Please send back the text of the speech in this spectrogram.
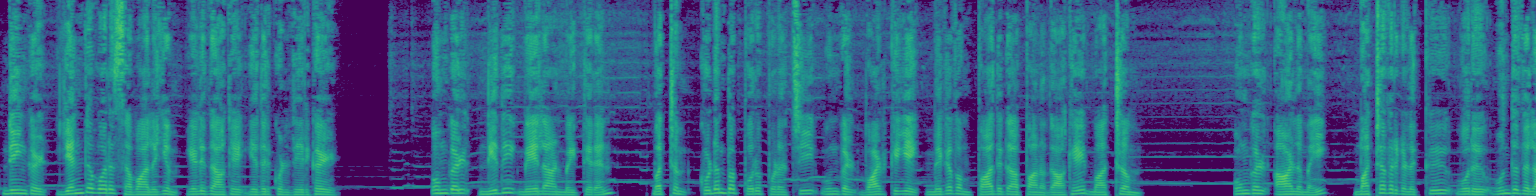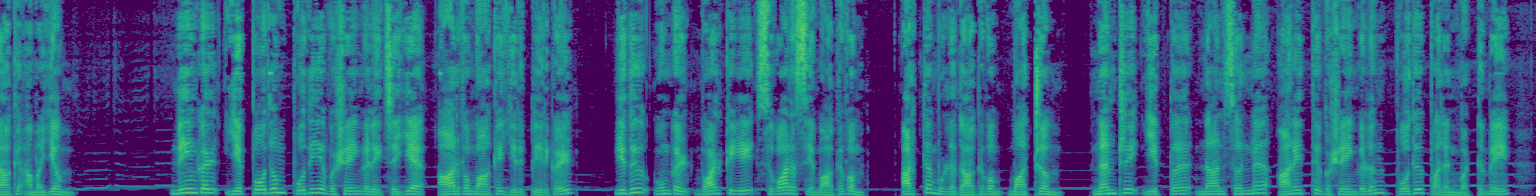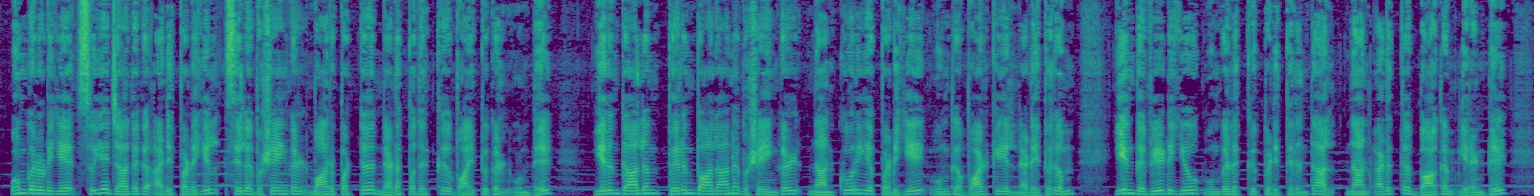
நீங்கள் எந்த ஒரு சவாலையும் எளிதாக எதிர்கொள்வீர்கள். உங்கள் நிதி மேலாண்மை திறன் மற்றும் குடும்ப பொறுப்புணர்ச்சி உங்கள் வாழ்க்கையை மிகவும் பாதுகாப்பானதாக மாற்றும். உங்கள் ஆளுமை மற்றவர்களுக்கு ஒரு உந்துதலாக அமையும். நீங்கள் எப்போதும் புதிய விஷயங்களை செய்ய ஆர்வமாக இருப்பீர்கள். இது உங்கள் வாழ்க்கையை சுவாரஸ்யமாகவும் அர்த்தமுள்ளதாகவும் மாற்றும். நன்றி. இப்ப நான் சொன்ன அனைத்து விஷயங்களும் பொது பலன் மட்டுமே. உங்களுடைய சுய ஜாதக அடிப்படையில் சில விஷயங்கள் மாறுபட்டு நடப்பதற்கு வாய்ப்புகள் உண்டு. இருந்தாலும் பெரும்பாலான விஷயங்கள் நான் கூறியபடியே உங்க வாழ்க்கையில் நடைபெறும். இந்த வீடியோ உங்களுக்கு பிடித்திருந்தால் நான் அடுத்த பாகம் இரண்டு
